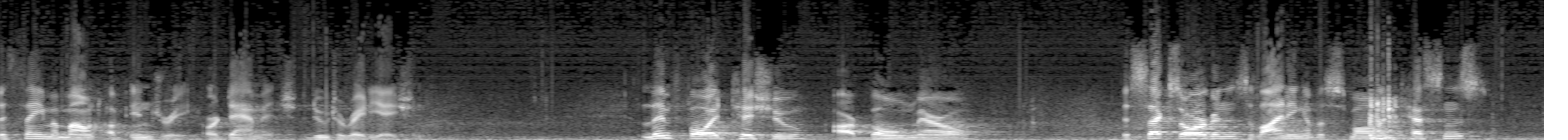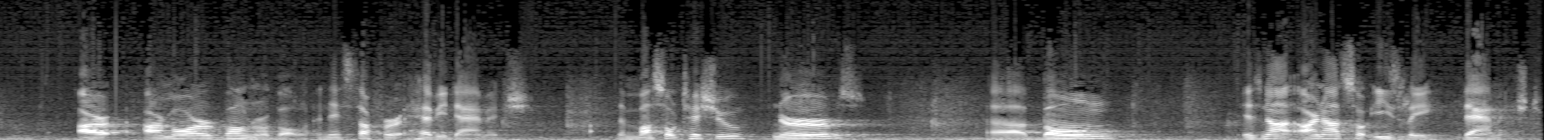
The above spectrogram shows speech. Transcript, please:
the same amount of injury or damage due to radiation. Lymphoid tissue, our bone marrow, the sex organs, the lining of the small intestines, are, are more vulnerable and they suffer heavy damage. The muscle tissue, nerves, uh, bone is not, are not so easily damaged.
